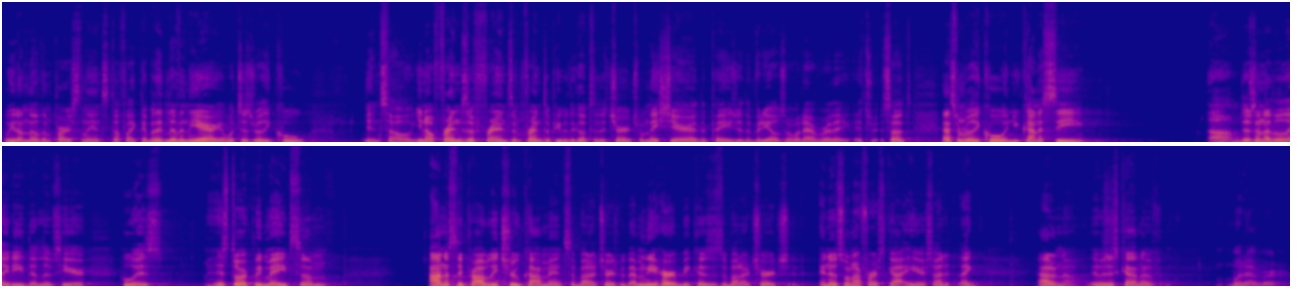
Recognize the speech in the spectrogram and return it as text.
we don't know them personally and stuff like that, but they live in the area, which is really cool. And so, you know, friends of friends and friends of people that go to the church when they share the page or the videos or whatever, they it's so it's, that's been really cool. And you kind of see, um, there's another lady that lives here who has historically made some, honestly, probably true comments about our church. But I mean, they hurt because it's about our church. And it was when I first got here, so I like, I don't know, it was just kind of whatever.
